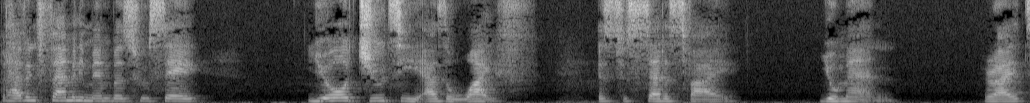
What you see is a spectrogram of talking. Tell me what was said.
but having family members who say, your duty as a wife is to satisfy your man, right?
